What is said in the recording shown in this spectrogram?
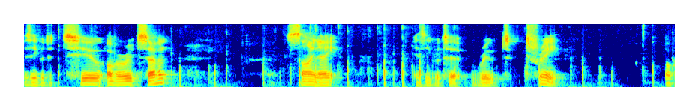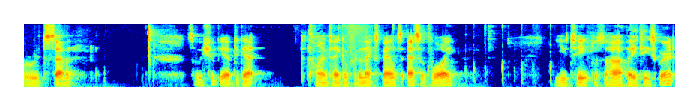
is equal to 2 over root 7. Sine A is equal to root 3 over root 7. So we should be able to get time taken for the next bounce, s of y, ut plus a half at squared.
